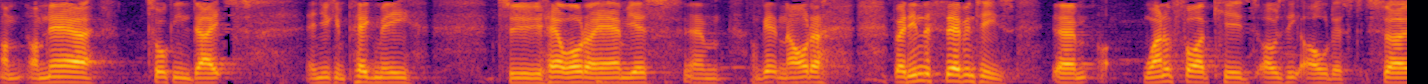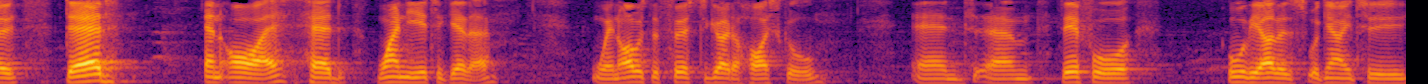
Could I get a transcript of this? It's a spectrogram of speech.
I'm, I'm now talking dates, and you can peg me to how old I am. Yes, um, I'm getting older. But in the 70s, um, one of five kids, I was the oldest. So, dad and I had one year together when I was the first to go to high school, and um, therefore all the others were going to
